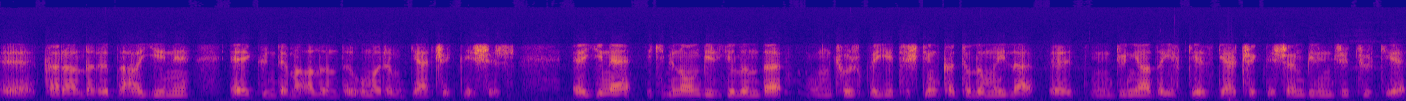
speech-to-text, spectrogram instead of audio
e, kararları daha yeni e, gündeme alındı. Umarım gerçekleşir. E, yine 2011 yılında çocuk ve yetişkin katılımıyla e, dünyada ilk kez gerçekleşen birinci Türkiye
